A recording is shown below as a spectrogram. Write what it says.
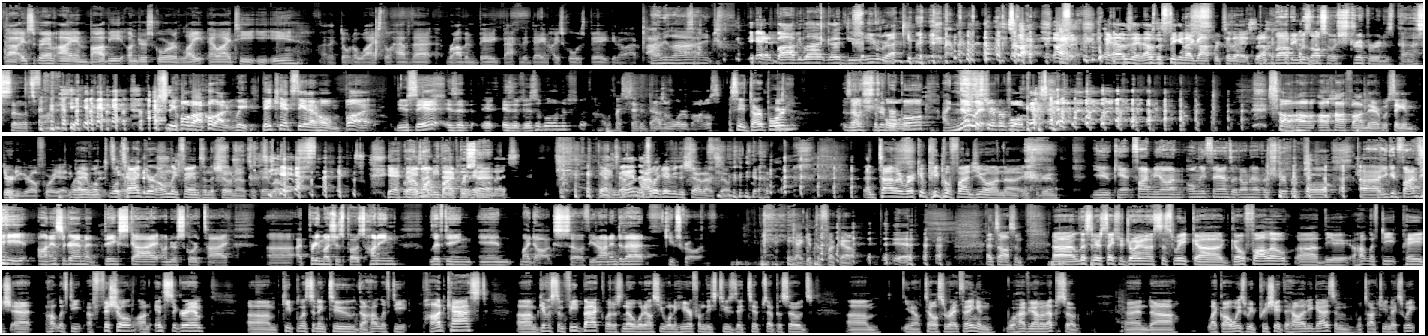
Uh, Instagram, I am Bobby underscore light L I T E E. I don't know why I still have that. Robin Big back in the day in high school was big. You know, I, I- Bobby Light. yeah, Bobby Light, gonna do you right. Sorry. All right. All right, that was it. That was the singing I got for today. So Bobby was also a stripper in his past, so it's fine. actually, hold on, hold on. Wait, they can't see it at home, but do you see it? Is it, it is it visible in the oh, with my seven thousand water bottles? I see a dartboard. Is that Nope, a stripper pole. pole? I knew That's a it. stripper pole. That's- so I'll, I'll hop on there with singing "Dirty Girl" for you. In hey, we'll we'll here. tag your OnlyFans in the show notes, okay, Bobby? Yeah, thanks. Yeah, But I thanks. I, want need that 5%. handle next. yeah, Hey, man, that's Tyler what- gave you the shout out. So, and Tyler, where can people find you on uh, Instagram? You can't find me on OnlyFans. I don't have a stripper pole. Uh, you can find me on Instagram at Big Sky underscore Ty. Uh, I pretty much just post hunting, lifting, and my dogs. So if you're not into that, keep scrolling. yeah, get the fuck out. Yeah. That's awesome. Uh, listeners, thanks for joining us this week. Uh, go follow uh, the Hunt Lift Eat page at Hunt Lift Eat Official on Instagram. Um, keep listening to the Hunt Lift Eat podcast. Um, give us some feedback. Let us know what else you want to hear from these Tuesday Tips episodes. Um, you know, tell us the right thing, and we'll have you on an episode. And uh, like always, we appreciate the hell out of you guys, and we'll talk to you next week.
